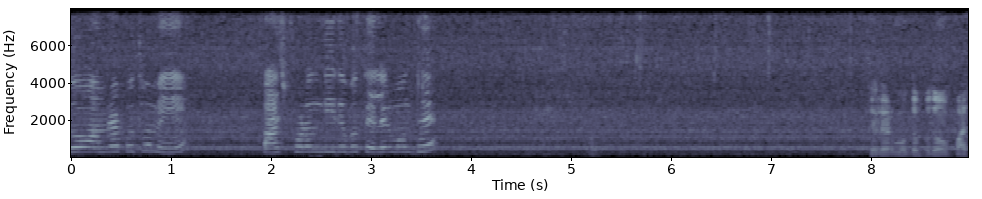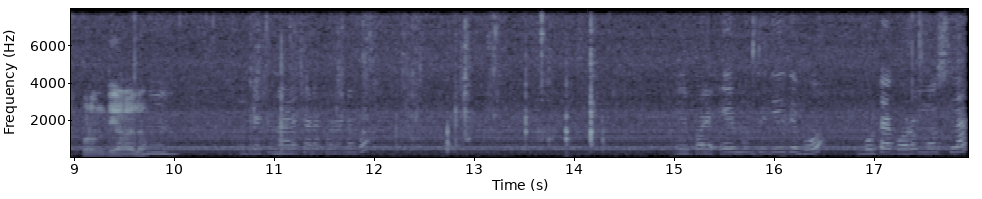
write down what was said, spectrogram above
তো আমরা প্রথমে পাঁচ ফোড়ন দিয়ে দেবো তেলের মধ্যে। তেলের মধ্যে প্রথম পাঁচ ফোড়ন দেওয়া হলো। হুম এটা একটু নাড়াচাড়া করে নেব। এরপরে এর মধ্যে দিয়ে দেব গোটা গরম মশলা।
